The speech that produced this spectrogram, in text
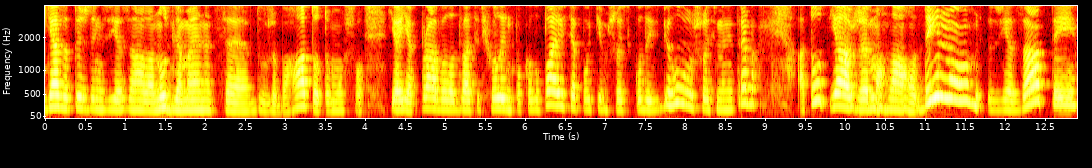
я за тиждень зв'язала. Ну, для мене це дуже багато, тому що я, як правило, 20 хвилин поколупаюся, потім щось кудись бігу, щось мені треба. А тут я вже могла годину зв'язати.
